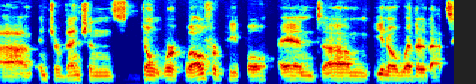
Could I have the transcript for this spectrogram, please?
uh, interventions don't work well for people, and um, you know whether that's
